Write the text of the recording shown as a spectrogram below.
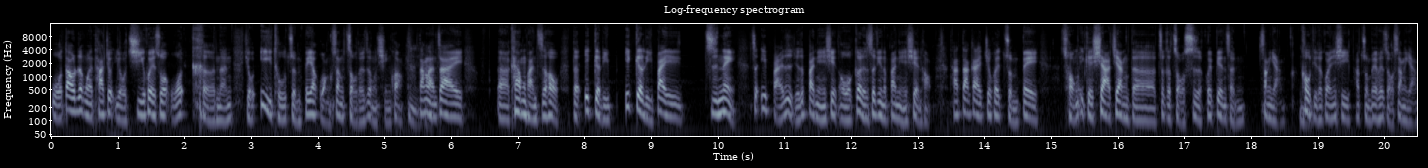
我倒认为他就有机会说，我可能有意图准备要往上走的这种情况。当然，在呃开红盘之后的一个礼一个礼拜之内，这一百日也就是半年线，我个人设定的半年线哈，它大概就会准备。从一个下降的这个走势会变成上扬，扣底的关系，它准备会走上扬，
